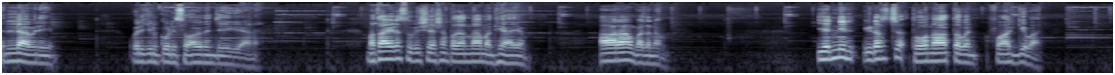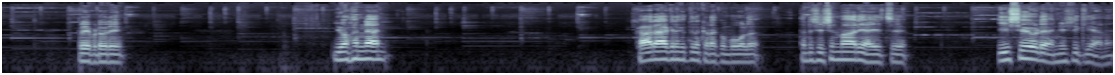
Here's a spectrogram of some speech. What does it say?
എല്ലാവരെയും ഒരിക്കൽ കൂടി സ്വാഗതം ചെയ്യുകയാണ്. മതായുടെ സുവിശേഷം പതിനൊന്നാം അധ്യായം ആറാം വചനം. എന്നിൽ ഇടർച്ച തോന്നാത്തവൻ ഭാഗ്യവാൻ. പ്രിയപ്പെട്ടവരെ യോഹന്നാൻ കാരാഗ്രഹത്തിൽ കിടക്കുമ്പോൾ തന്റെ ശിഷ്യന്മാരെ അയച്ച് ഈശോയോട് അന്വേഷിക്കുകയാണ്.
